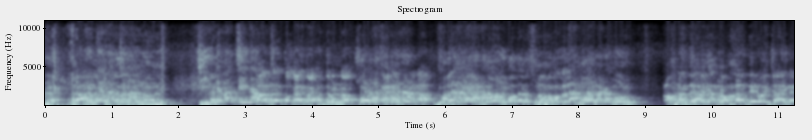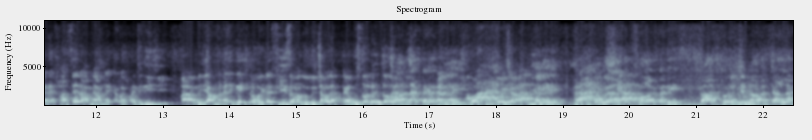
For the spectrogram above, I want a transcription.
হ্যাঁ? চিনতে পারছে না। চিনতে পারছি না। গায়ে গায়ে হাত দেবেন না। গায়ে হাত দেবেন না। কথাটা শুনো আমার কথা শুনুন। আপনাদের আপনাদের ওই জায়গাটা খাসের আমি আপনাকে কাগজ পাঠিয়ে দিয়েছি। আর আমি যে আপনার কাছে গেছিলাম ওইটা ফিস আমার দু দু চার লাখ টাকা। বুঝতে পারলেন তো? চার লাখ টাকা হ্যাঁ, ওইটা। হ্যাঁ হ্যাঁ আচ্ছা। সরকারি কাজ করছেন আবার চার লাখ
